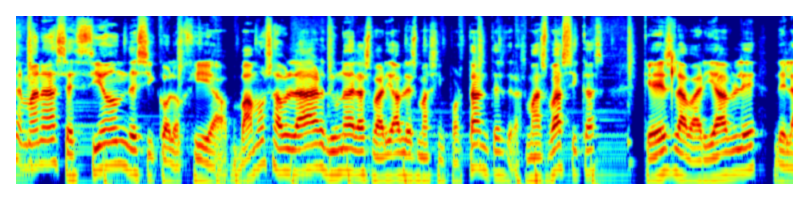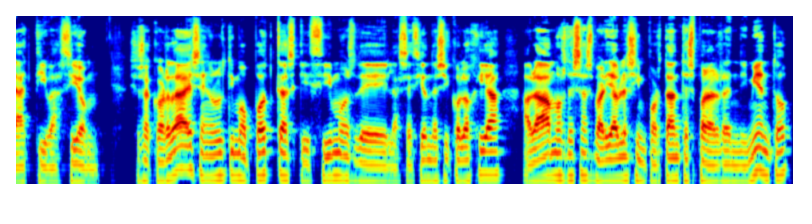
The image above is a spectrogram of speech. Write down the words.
Semana sección de psicología. Vamos a hablar de una de las variables más importantes, de las más básicas, que es la variable de la activación. Si os acordáis, en el último podcast que hicimos de la sección de psicología, hablábamos de esas variables importantes para el rendimiento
